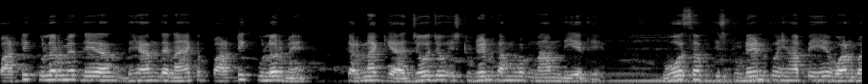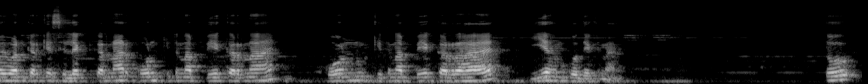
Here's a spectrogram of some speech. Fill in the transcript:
पार्टिकुलर में ध्यान देना है कि पार्टिकुलर में करना क्या है। जो जो स्टूडेंट का हम लोग नाम दिए थे, वो सब स्टूडेंट को यहाँ पे वन बाय वन करके सिलेक्ट करना है कौन कितना पे करना है, कौन कितना पे कर रहा है, ये हमको देखना है। तो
